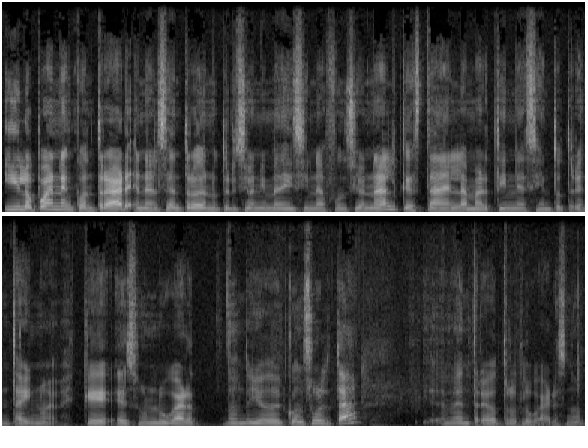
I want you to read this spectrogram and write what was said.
Y lo pueden encontrar en el Centro de Nutrición y Medicina Funcional, que está en la Martínez 139, que es un lugar donde yo doy consulta, entre otros lugares, ¿no?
